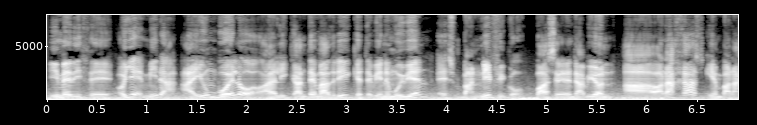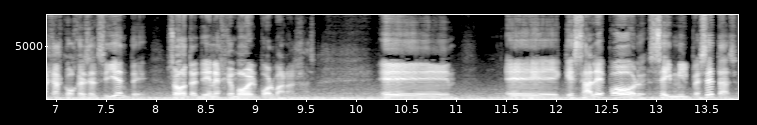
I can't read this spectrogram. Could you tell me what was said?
y me dice, oye, mira, hay un vuelo a Alicante-Madrid que te viene muy bien, es magnífico, vas en avión a Barajas y en Barajas coges el siguiente, solo te tienes que mover por Barajas. Eh, eh, que sale por 6.000 pesetas,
